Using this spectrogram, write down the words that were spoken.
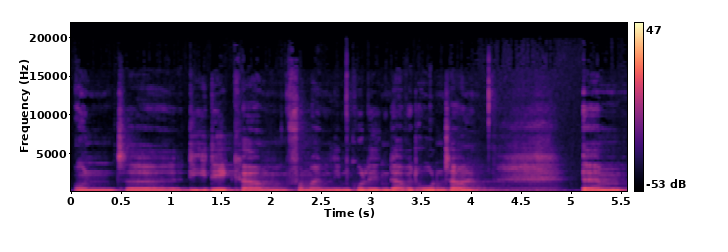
und äh, die Idee kam von meinem lieben Kollegen David Odenthal. Ähm,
